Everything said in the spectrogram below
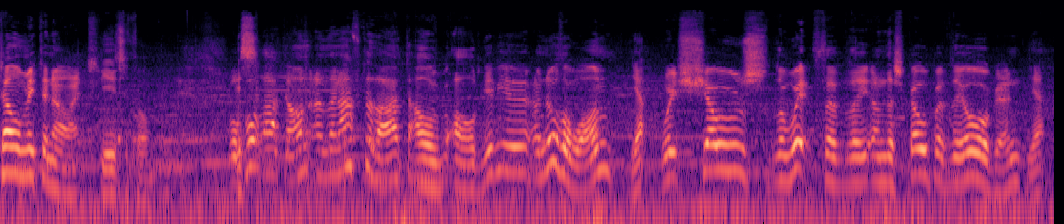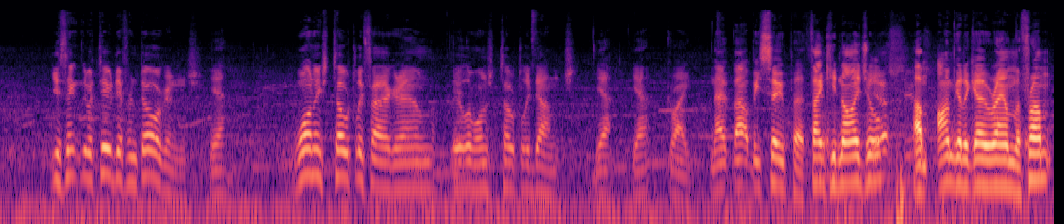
Tell me tonight. Beautiful. We'll it's put that on, and then after that, I'll I'll give you another one. Yep. Which shows the width of the and the scope of the organ. Yeah. You think there were two different organs? Yeah. One is totally fairground, the other one's totally dance. Yeah, yeah, great. No, that would be super. Thank you, Nigel. Yes, yes. Um, I'm going to go around the front.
